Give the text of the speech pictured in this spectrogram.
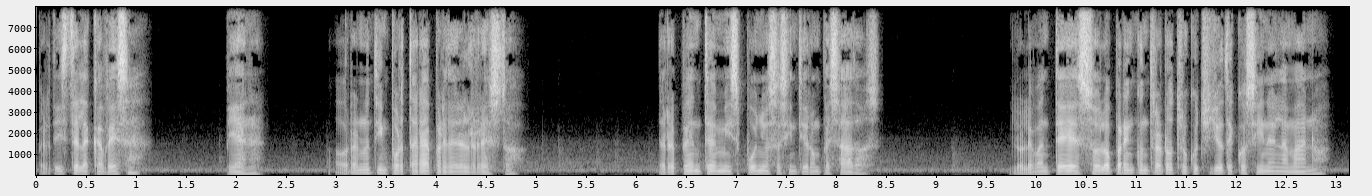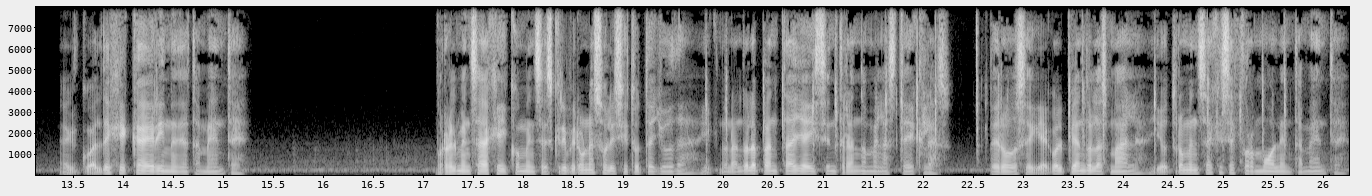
¿Perdiste la cabeza? Bien, ahora no te importará perder el resto. De repente mis puños se sintieron pesados. Lo levanté solo para encontrar otro cuchillo de cocina en la mano, el cual dejé caer inmediatamente. Borré el mensaje y comencé a escribir una solicitud de ayuda, ignorando la pantalla y centrándome en las teclas, pero seguía golpeándolas mal y otro mensaje se formó lentamente.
